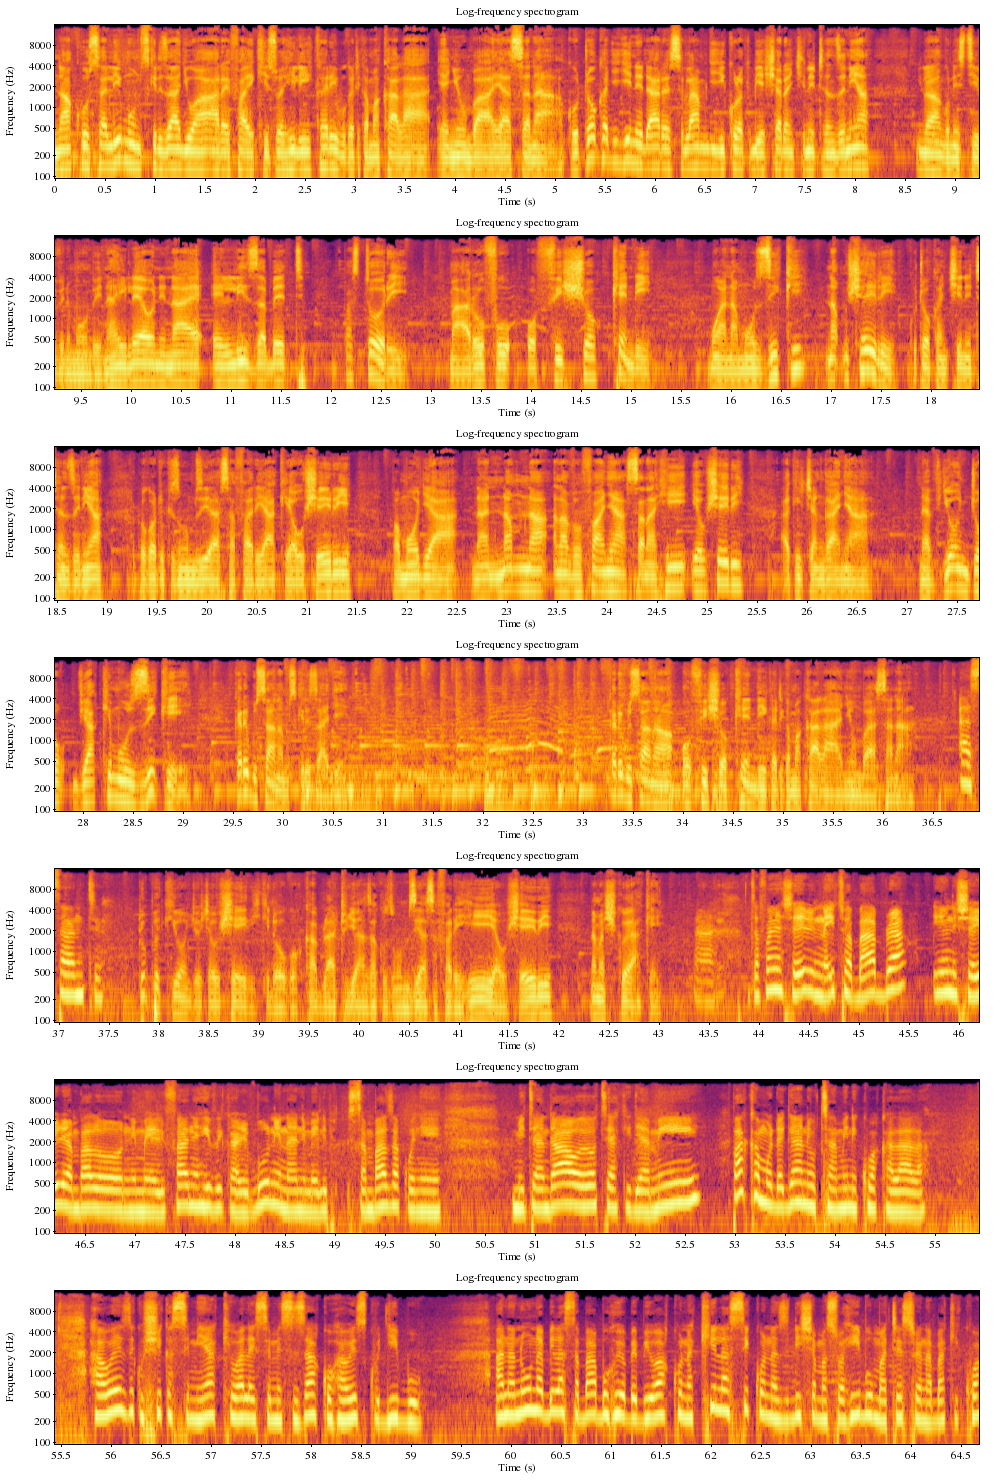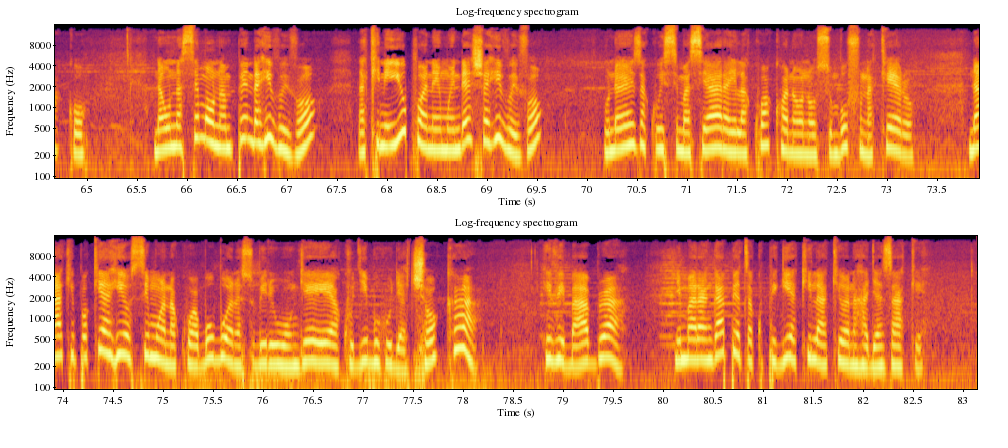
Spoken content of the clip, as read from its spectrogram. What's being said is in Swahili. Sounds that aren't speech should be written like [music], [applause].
na kusalimu msikilizaji wa RFI Kiswahili. Karibu katika makala ya Nyumba ya Sanaa kutoka jijini Dar es Salaam, jiji kuu la kibiashara nchini Tanzania. Jina langu ni Steven Mumbi na hii leo ninaye Elizabeth Pastori maarufu Official Kendi, mwanamuziki na mshairi kutoka nchini Tanzania. Tutakuwa tukizungumzia safari yake ya ushairi pamoja na namna anavyofanya sanaa hii ya ushairi akichanganya na vionjo vya kimuziki. Karibu sana msikilizaji, karibu sana Official Kendi katika makala ya Nyumba ya Sanaa. Asante. Tupe kionjo cha ushairi kidogo kabla hatujaanza kuzungumzia safari hii ya ushairi na mashiko yake. Ah, Nitafanya shairi linaitwa Babra. Hili ni shairi ambalo nimelifanya hivi karibuni na nimelisambaza kwenye mitandao yote ya kijamii. Mpaka muda gani utaamini kuwa kalala? Hawezi kushika simu yake wala SMS zako hawezi kujibu. Ananuna bila sababu huyo bebi wako, na kila siku anazidisha maswahibu, mateso yanabaki kwako, na unasema unampenda hivyo hivyo, lakini yupo anayemwendesha hivyo hivyo. Unaweza kuhisi masiara, ila kwako anaona usumbufu na kero, na akipokea hiyo simu anakuwa bubu, anasubiri uongee, yeye akujibu. Hujachoka hivi Barbara? Ni mara ngapi atakupigia kila akiwa na haja zake,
